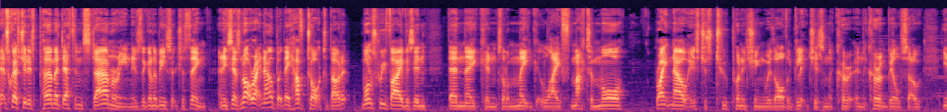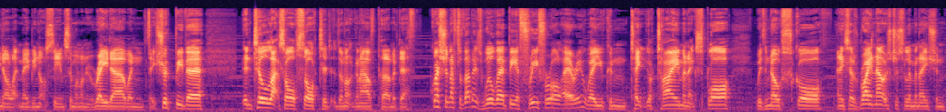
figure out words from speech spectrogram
Next question is permadeath and Star Marine. Is there going to be such a thing? And he says not right now, but they have talked about it. Once Revive is in, then they can sort of make life matter more. Right now, it's just too punishing with all the glitches in the current in the current build. So you know, like maybe not seeing someone on your radar when they should be there. Until that's all sorted, they're not going to have permadeath. Question after that is, will there be a free-for-all area where you can take your time and explore with no score? And he says right now it's just elimination.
